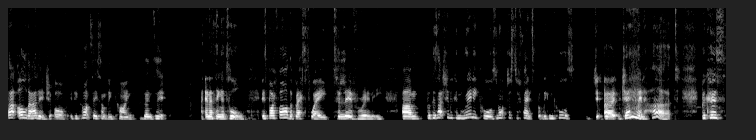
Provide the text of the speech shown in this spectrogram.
that old adage of if you can't say something kind, don't say anything at all is by far the best way to live, really. Um, because actually we can really cause not just offense, but we can cause uh, genuine hurt. Because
